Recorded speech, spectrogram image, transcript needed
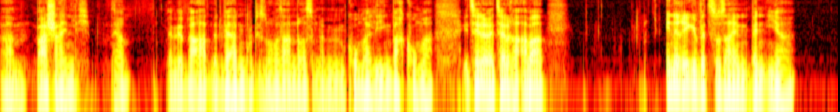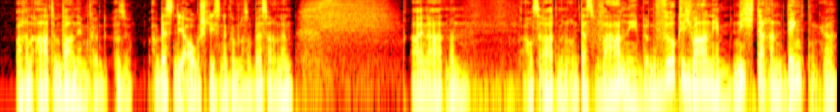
Ähm, wahrscheinlich, ja wenn wir beatmet werden, gut, ist noch was anderes und im Koma liegen, Wachkoma, etc., etc. Aber in der Regel wird es so sein, wenn ihr euren Atem wahrnehmen könnt, also am besten die Augen schließen, dann kommt das noch besser und dann einatmen, ausatmen und das wahrnehmt und wirklich wahrnehmen, nicht daran denken, ja.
